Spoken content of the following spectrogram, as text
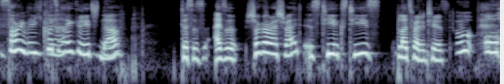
sorry, wenn ich kurz ja. reingrätschen darf. Das ist, also Sugar Rush Ride ist TXTs Blood, Sweat and Tears. Uh, oh.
